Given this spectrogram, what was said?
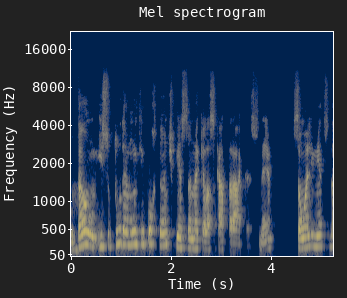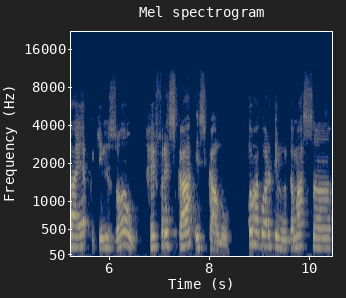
Então, isso tudo é muito importante pensando naquelas catracas, né? São alimentos da época que eles vão refrescar esse calor. Então, agora tem muita maçã,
